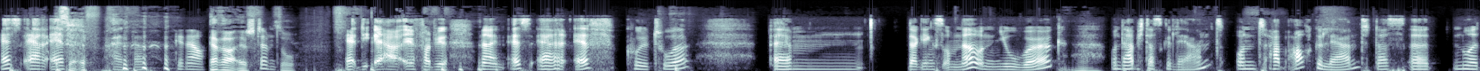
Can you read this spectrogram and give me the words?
SRF SRF. genau. RAF. Stimmt. So. Ja, die RAF hat wieder, nein, SRF Kultur. Ähm, da ging es um ne und New Work Ja. und da habe ich das gelernt und habe auch gelernt, dass äh, nur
